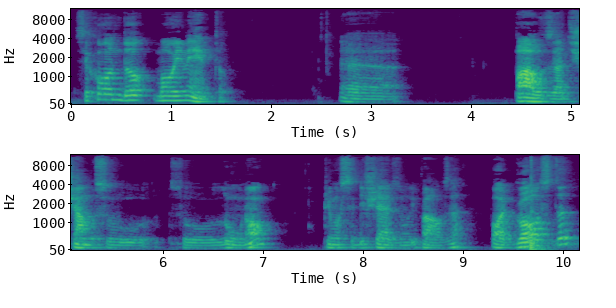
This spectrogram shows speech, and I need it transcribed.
Secondo movimento, eh, pausa diciamo su, sull'1, primo sedicesimo di pausa, poi Ghost,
